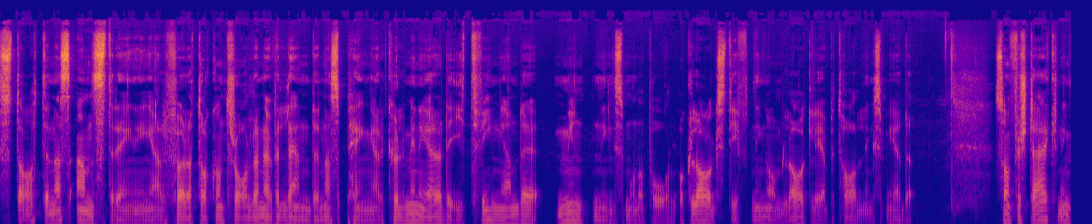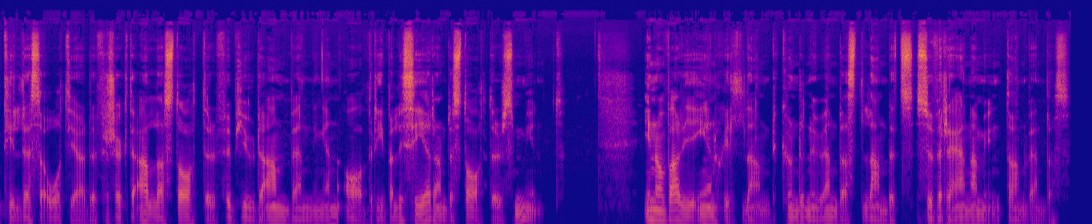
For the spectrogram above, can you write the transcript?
Staternas ansträngningar för att ta kontrollen över ländernas pengar kulminerade i tvingande myntningsmonopol och lagstiftning om lagliga betalningsmedel. Som förstärkning till dessa åtgärder försökte alla stater förbjuda användningen av rivaliserande staters mynt. Inom varje enskilt land kunde nu endast landets suveräna mynt användas.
